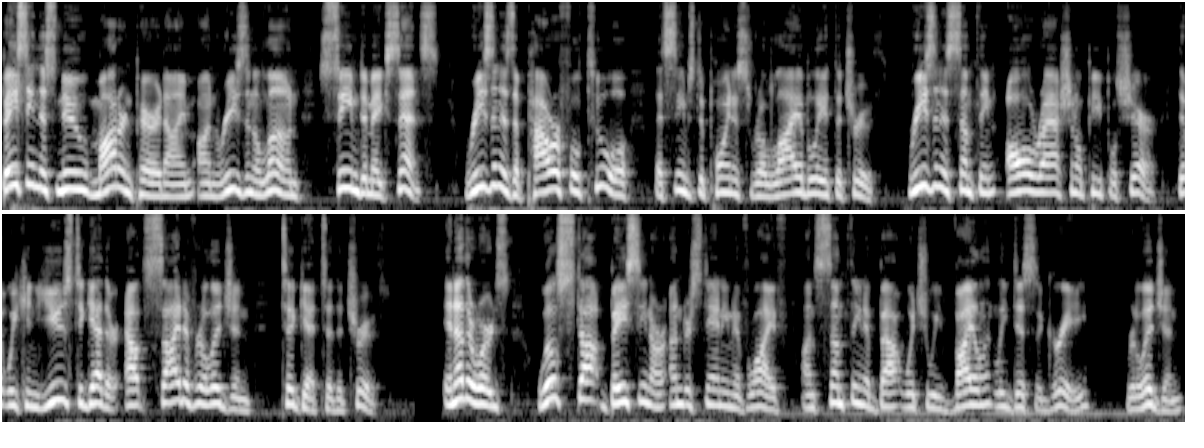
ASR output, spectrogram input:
Basing this new modern paradigm on reason alone seemed to make sense. Reason is a powerful tool that seems to point us reliably at the truth. Reason is something all rational people share that we can use together outside of religion to get to the truth. In other words, we'll stop basing our understanding of life on something about which we violently disagree, religion,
